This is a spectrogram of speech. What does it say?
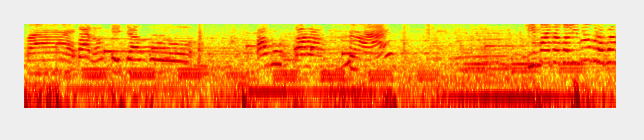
Empat. Empat, oke jago. Kamu sekarang? Lima tambah lima berapa?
